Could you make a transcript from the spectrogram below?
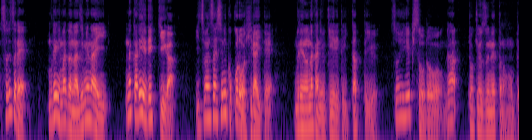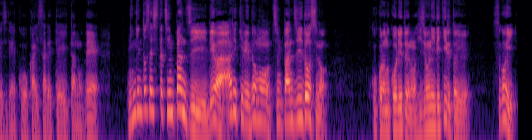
それぞれ群れにまだ馴染めない中でデッキーが一番最初に心を開いて群れの中に受け入れていったっていうそういうエピソードが東京ズーネットのホームページで公開されていたので、人間と接したチンパンジーではあるけれども、チンパンジー同士の心の交流というのも非常にできるという、すごい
